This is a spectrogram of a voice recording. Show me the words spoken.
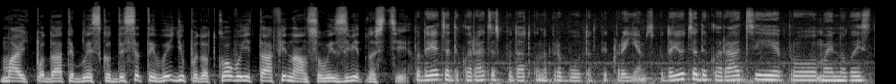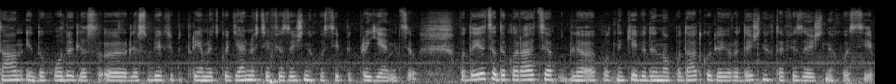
мають подати близько 10 видів податкової та фінансової звітності. Подається декларація з податку на прибуток підприємств. Подаються декларації про майновий стан і доходи для, е, для суб'єктів підприємницької діяльності фізичних осіб підприємців. Подається декларація для платників єдиного податку для юридичних та фізичних осіб.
